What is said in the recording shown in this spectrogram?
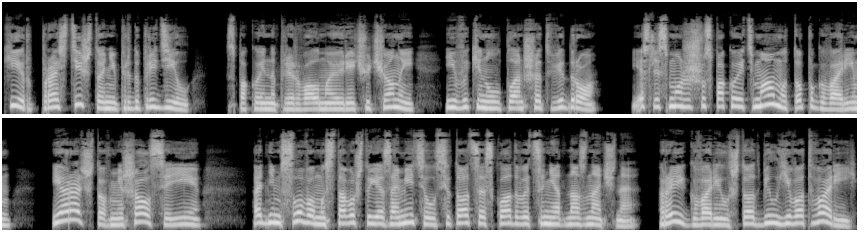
Кир, прости, что не предупредил. Спокойно прервал мою речь ученый и выкинул планшет в ведро. Если сможешь успокоить маму, то поговорим. Я рад, что вмешался и Одним словом, из того, что я заметил, ситуация складывается неоднозначная. Рэй говорил, что отбил его тварей.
